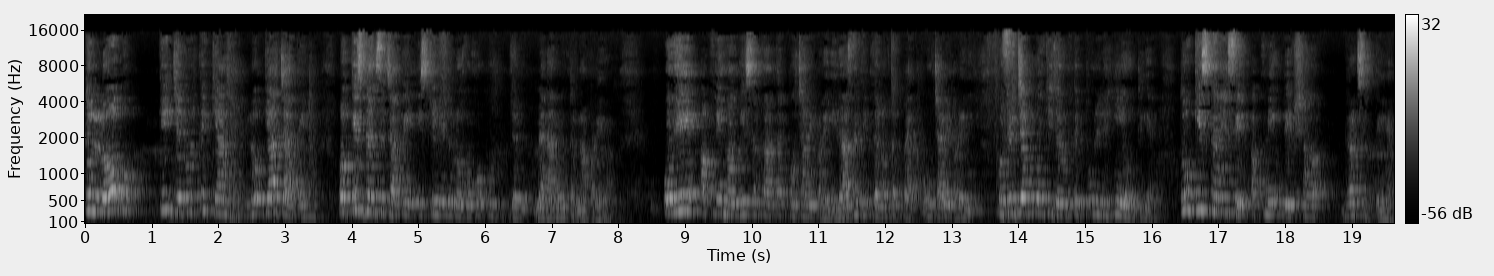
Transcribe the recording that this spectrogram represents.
तो लोग की जरूरतें क्या है? लोग क्या चाहते हैं? और किस ढंग से चाहते हैं? इसके लिए तो लोगों को खुद मैदान में उतरना पड़ेगा। उन्हें अपनी मांगे सरकार तक पहुंचानी पड़ेगी, राजनीतिक दलों तक पहुंचानी पड़ेगी। और फिर जब उनकी जरूरतें पूरी नहीं होती है तो किस तरह से अपनी उपेक्षा रख सकते हैं?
